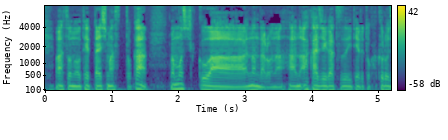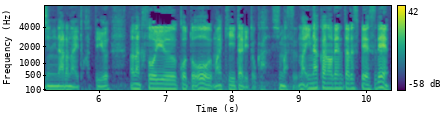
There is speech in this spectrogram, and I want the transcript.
まあ、その、撤退しますとか、まあ、もしくは、なんだろうな、あの、赤字が続いてるとか、黒字にならないとかっていう、まあ、なんかそういうことを、まあ、聞いたりとかします。まあ、田舎のレンタルスペースで、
